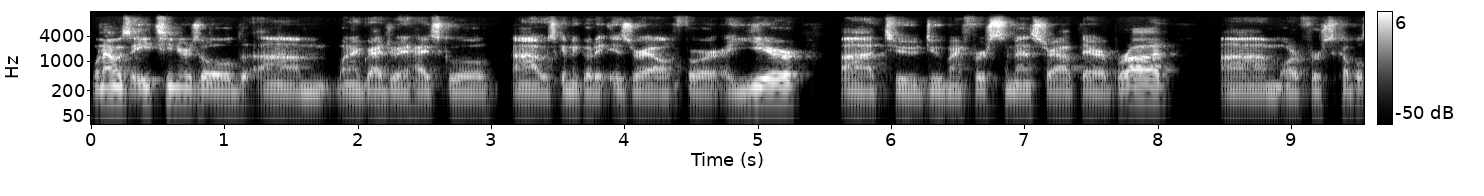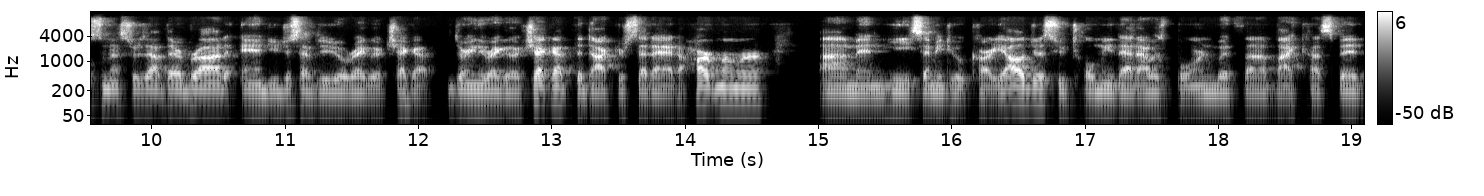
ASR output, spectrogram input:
When I was 18 years old, um, when I graduated high school, uh, I was going to go to Israel for a year uh, to do my first semester out there abroad, um, or first couple semesters out there abroad, and you just have to do a regular checkup. During the regular checkup, the doctor said I had a heart murmur. Um, and he sent me to a cardiologist who told me that I was born with a bicuspid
